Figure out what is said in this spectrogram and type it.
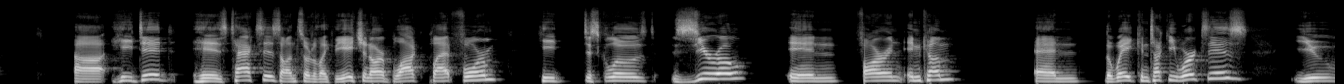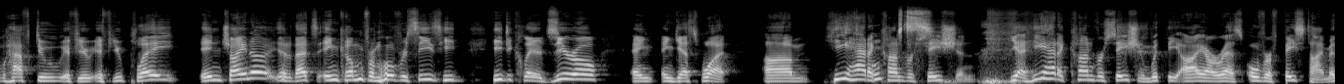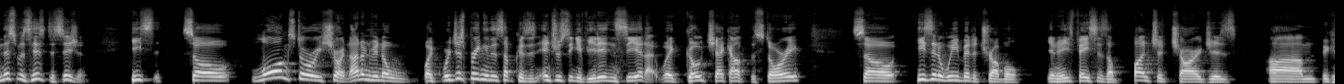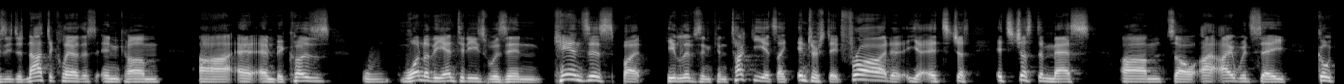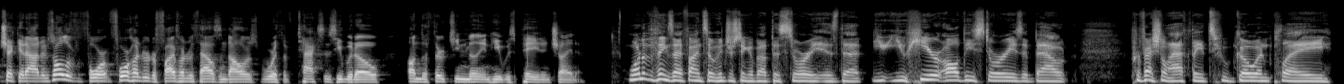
Uh, he did his taxes on sort of like the H and R Block platform. He disclosed zero in foreign income, and the way Kentucky works is you have to if you if you play in China, you know, that's income from overseas. He he declared zero, and and guess what? Um, he had a Oops. conversation. Yeah, he had a conversation with the IRS over FaceTime, and this was his decision. He's so long story short. I don't even know. Like we're just bringing this up because it's interesting. If you didn't see it, like go check out the story. So he's in a wee bit of trouble. You know, he faces a bunch of charges um, because he did not declare this income, uh, and, and because one of the entities was in Kansas, but he lives in Kentucky. It's like interstate fraud. Yeah, it's just it's just a mess. Um, so I, I, would say go check it out. It's all over four four hundred or five hundred thousand dollars worth of taxes he would owe on the thirteen million he was paid in China. One of the things I find so interesting about this story is that you you hear all these stories about professional athletes who go and play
